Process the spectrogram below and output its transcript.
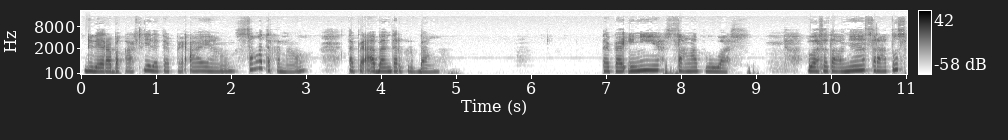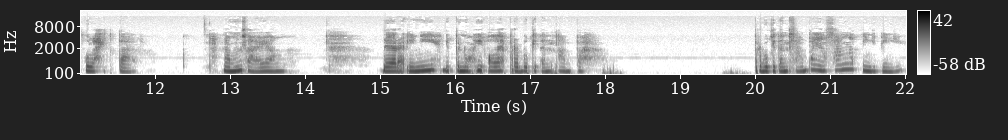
di daerah Bekasi ada TPA yang sangat terkenal, TPA Bantar Gerbang. TPA ini sangat luas. Luas totalnya 110 hektar. Namun sayang, daerah ini dipenuhi oleh perbukitan sampah. Perbukitan sampah yang sangat tinggi-tinggi.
